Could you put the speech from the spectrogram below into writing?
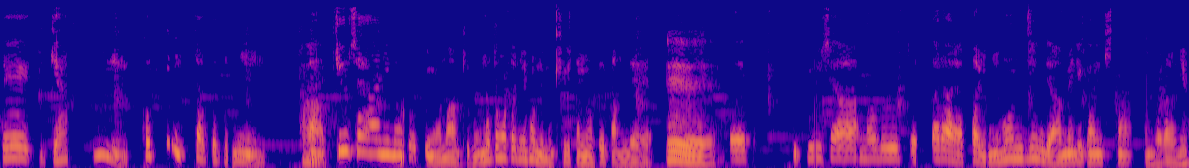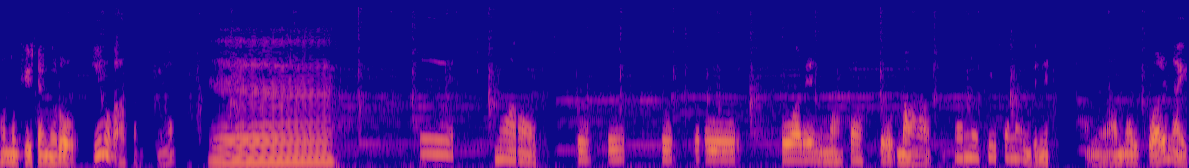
で、逆に、こっちに来た時に、はあ旧車に乗るっていうのは、まあ、もともと日本でも旧車乗ってたんで、い。え旧車乗るとしたら、やっぱり日本人でアメリカに来たんだから、日本の旧車に乗ろうっていうのがあったんですね。ええで、まあ、そこ、そこ、壊れなさそう。まあ、日本の旧車なんでね、あの、あんまり壊れない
